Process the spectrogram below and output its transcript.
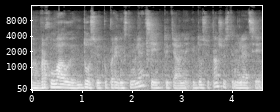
Врахували досвід попередніх стимуляцій Тетяни і досвід нашої стимуляції,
